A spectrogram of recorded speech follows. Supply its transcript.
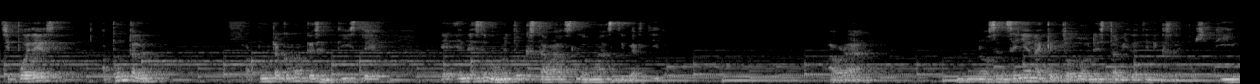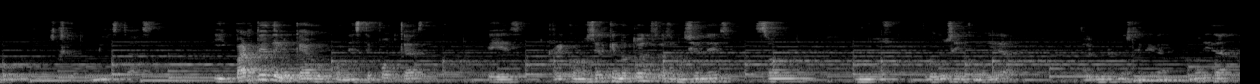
Si puedes, apúntalo. Apunta cómo te sentiste en este momento que estabas lo más divertido. Ahora, nos enseñan a que todo en esta vida tiene que ser positivo, tenemos que ser optimistas, y parte de lo que hago con este podcast es reconocer que no todas nuestras emociones son, nos producen incomodidad. Algunas nos generan incomodidad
